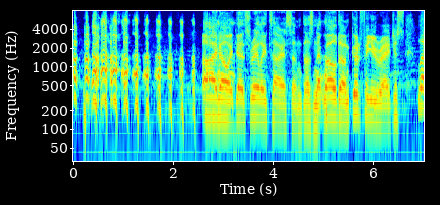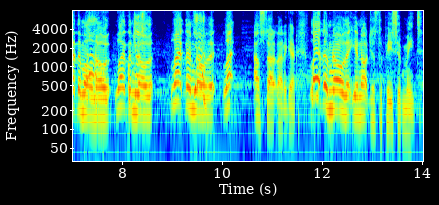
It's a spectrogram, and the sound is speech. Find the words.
I know it gets really tiresome, doesn't it? Well done. Good for you, Ray. Just let them all know. Let them just- know. Let them Yeah. know that. Let. I'll start that again. Let them know that you're not just a piece of meat.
